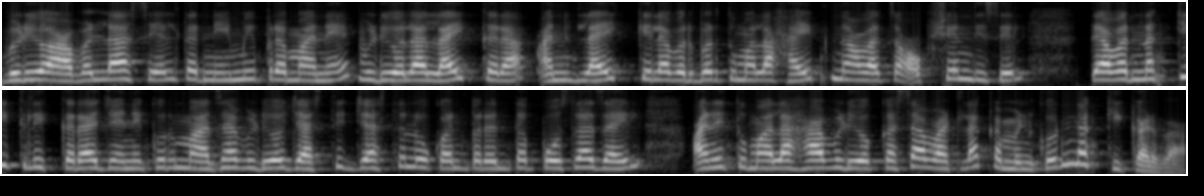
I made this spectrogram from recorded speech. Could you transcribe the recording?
व्हिडिओ आवडला असेल तर नेहमीप्रमाणे व्हिडिओला लाईक करा आणि लाईक केल्याबरोबर तुम्हाला हाईप नावाचा ऑप्शन दिसेल. त्यावर नक्की क्लिक करा जेणेकरून माझा व्हिडिओ जास्तीत जास्त लोकांपर्यंत पोहोचला जाईल आणि तुम्हाला हा व्हिडिओ कसा वाटला कमेंट करून नक्की कळवा.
